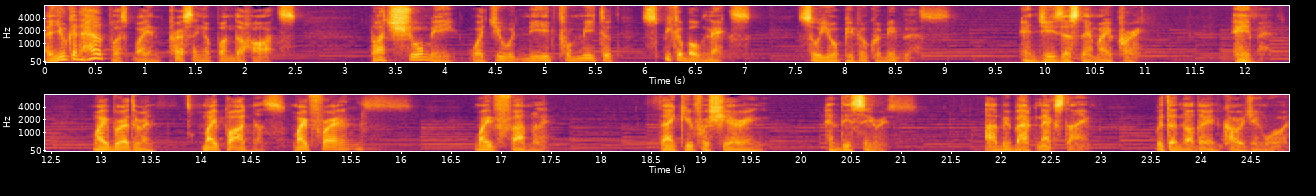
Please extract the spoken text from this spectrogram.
And you can help us by impressing upon the hearts. Lord, show me what you would need for me to speak about next so your people could be blessed. In Jesus' name I pray. Amen. My brethren, my partners, my friends, my family, thank you for sharing in this series. I'll be back next time with another encouraging word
